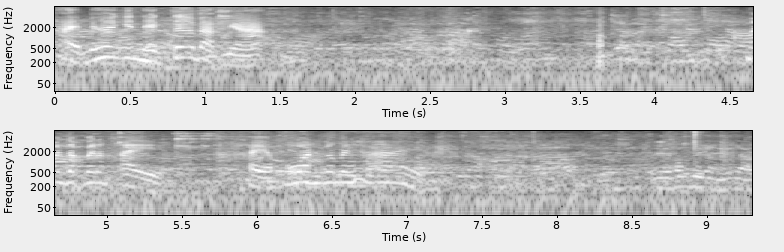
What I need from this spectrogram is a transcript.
ไข่ไม่เคยกินเท็กเจอร์แบบเนี้ยมันจะเป็นไข่ ไข่ข้นก็ไม่ใช่นี่เขาคุยตรงนี้เรา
